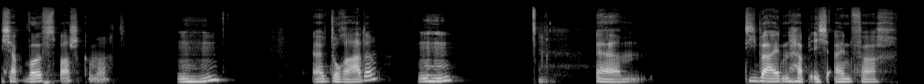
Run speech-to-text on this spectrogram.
ich habe Wolfsbarsch gemacht. Mhm. Äh, Dorade. Mhm. Ähm, die beiden habe ich einfach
